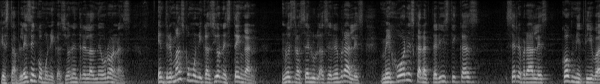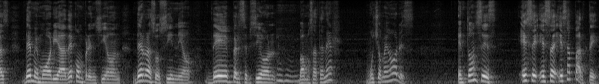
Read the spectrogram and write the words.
que establecen comunicación entre las neuronas, entre más comunicaciones tengan nuestras células cerebrales, mejores características cerebrales, cognitivas, de memoria, de comprensión, de raciocinio, de percepción, vamos a tener, mucho mejores. Entonces, ese, esa, esa, parte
